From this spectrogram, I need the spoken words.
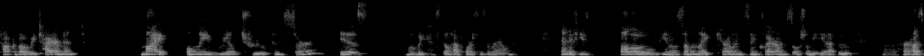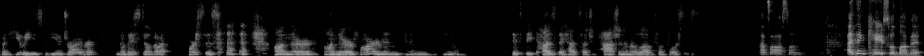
talk about retirement my only real true concern is will we still have horses around and if you follow, you know, someone like Carolyn Sinclair on social media, who uh, her husband Huey used to be a driver, you know, they still got horses on their on their farm, and and you know, it's because they had such a passion and a love for horses. That's awesome. I think Case would love it.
